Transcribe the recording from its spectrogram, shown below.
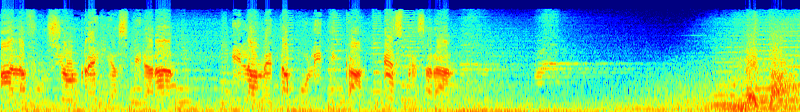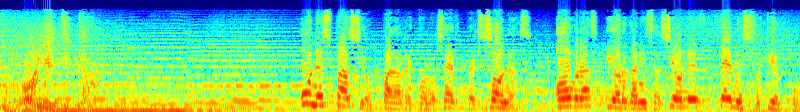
A la función regia aspirarán y la metapolítica expresarán. Metapolítica un espacio para reconocer personas, obras y organizaciones de nuestro tiempo,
